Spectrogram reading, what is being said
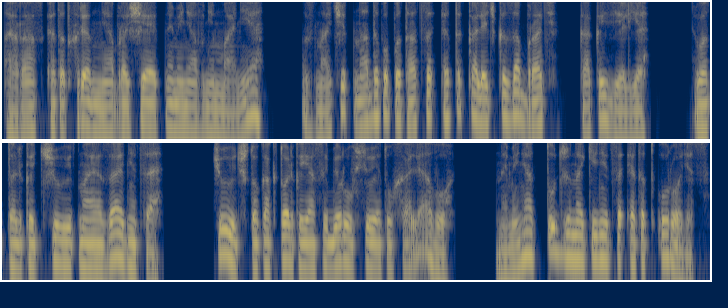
А раз этот хрен не обращает на меня внимания, значит, надо попытаться это колечко забрать, как и зелье. Вот только чует моя задница, чует, что как только я соберу всю эту халяву, на меня тут же накинется этот уродец.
